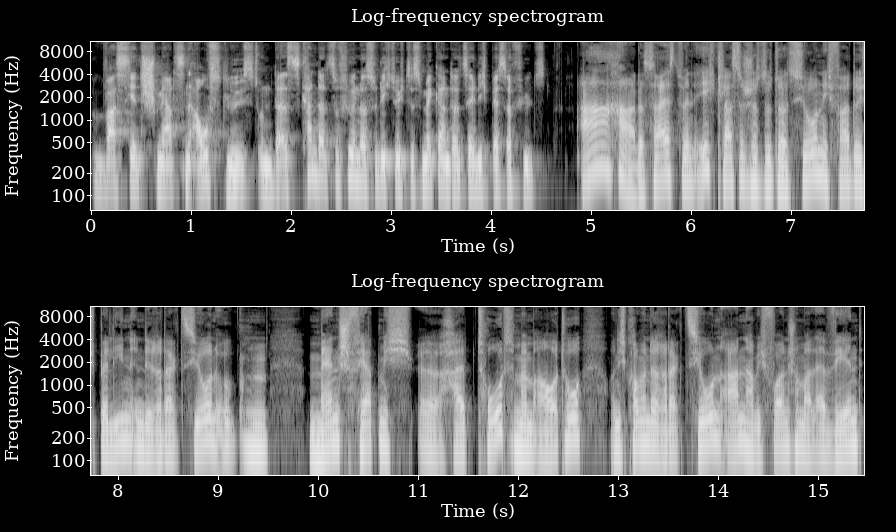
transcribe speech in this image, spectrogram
was jetzt Schmerzen auslöst. Und das kann dazu führen, dass du dich durch das Meckern tatsächlich besser fühlst. Aha, das heißt, wenn ich, klassische Situation, ich fahre durch Berlin in die Redaktion, irgendein Mensch fährt mich äh, halb tot mit dem Auto und ich komme in der Redaktion an, habe ich vorhin schon mal erwähnt,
